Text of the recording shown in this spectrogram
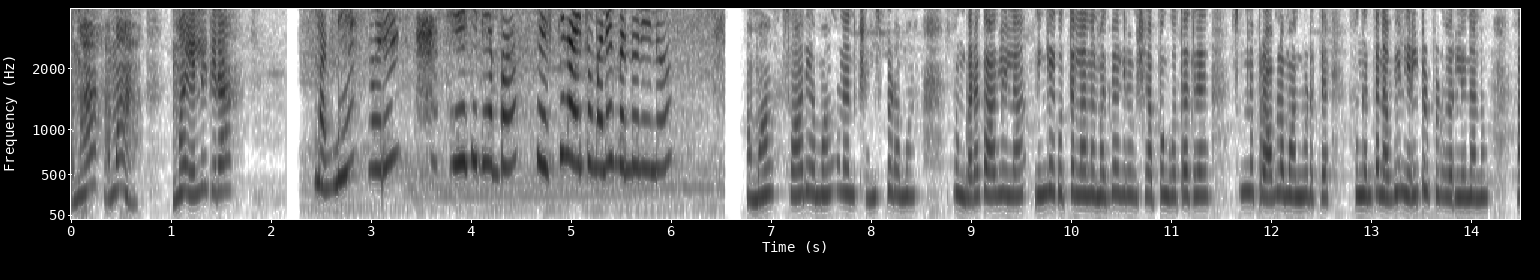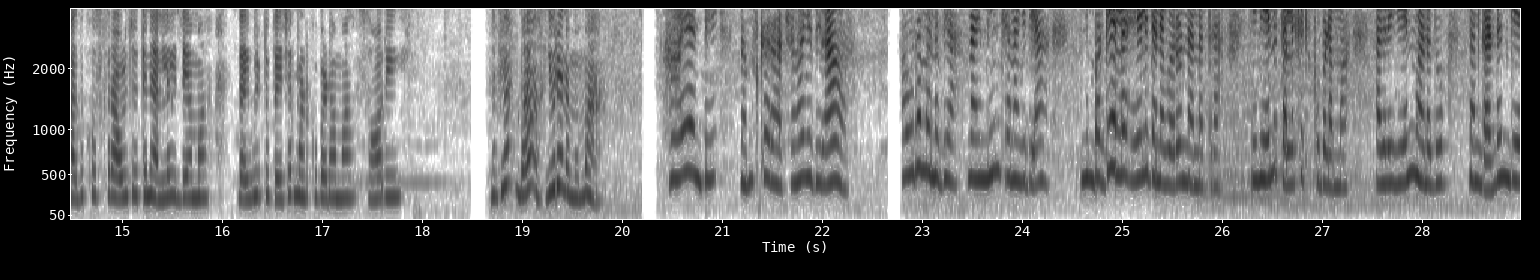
ಅಮ್ಮ ಅಮ್ಮ ಅಮ್ಮ ಎಲ್ಲಿದ್ದೀರಾ? ಮಗ್ನೆ ವರುಣ್ ಹೇಗಿದೆಯಪ್ಪ ಎಷ್ಟು ದಿನ ಆಯಿತು ಮನೆಗೆ ಬಂದು ನೀನು? ಅಮ್ಮ ಸಾರಿ ಅಮ್ಮ ನಾನು ಕ್ಷಮಿಸ್ಬೇಡಮ್ಮ. ನಂಗೆ ಬರೋಕ್ಕಾಗಲಿಲ್ಲ. ನಿಮಗೆ ಗೊತ್ತಲ್ಲ ನನ್ನ ಮದುವೆ ಆಗಿರೋ ವಿಷಯ ಅಪ್ಪಂಗೆ ಗೊತ್ತಾದರೆ ಸುಮ್ಮನೆ ಪ್ರಾಬ್ಲಮ್ ಆಗಿಬಿಡುತ್ತೆ. ಹಾಗಂತ ನವೀನ್ ಎಲ್ಲಿ ಬಿಟ್ಬಿಟ್ಟು ಬರಲಿ ನಾನು. ಅದಕ್ಕೋಸ್ಕರ ಅವಳ ಜೊತೆನೇ ಅಲ್ಲೇ ಇದ್ದೆ ಅಮ್ಮ. ದಯವಿಟ್ಟು ಬೇಜಾರು ಮಾಡ್ಕೋಬೇಡಮ್ಮ. ಸಾರಿ ನವ್ಯ ಬಾ ಇವರೇ ನಮ್ಮಮ್ಮ. ಹಾಯ್ ಆಂಟಿ, ನಮಸ್ಕಾರ, ಚೆನ್ನಾಗಿದ್ದೀರಾ? ಹೌದಾ ಮನವ್ಯ ನಾನು ನೀನು ಚೆನ್ನಾಗಿದ್ಯಾ ನಿಮ್ಮ ಬಗ್ಗೆ ಎಲ್ಲ ಹೇಳಿದ್ದಾನೆ ವರುಣ್ ನನ್ನ ಹತ್ರ. ನೀನೇನು ತಲೆ ಕೆಡಿಸ್ಕೊಬೇಡಮ್ಮ. ಆದರೆ ಏನು ಮಾಡೋದು? ನನ್ನ ಗಂಡನಿಗೆ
